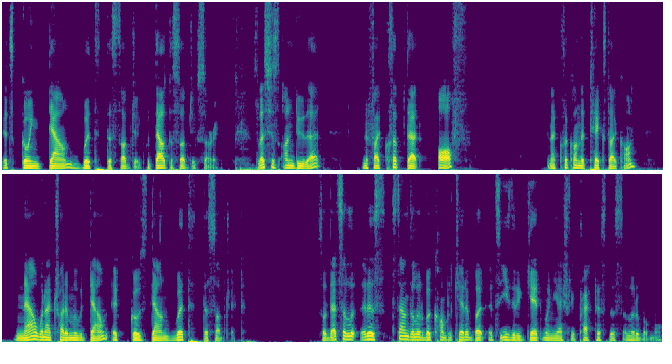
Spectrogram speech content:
it's going down with the subject without the subject sorry. So let's just undo that. And if I clip that off and I click on the text icon now when I try to move it down it goes down with the subject so that's a it is sounds a little bit complicated, but it's easy to get when you actually practice this a little bit more.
